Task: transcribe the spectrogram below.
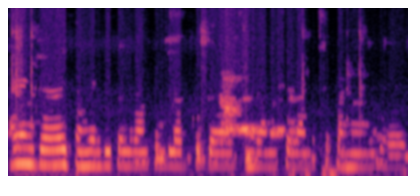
Ayan guys, hanggang dito na lang itong vlog ko guys. Maraming salamat sa panonood.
